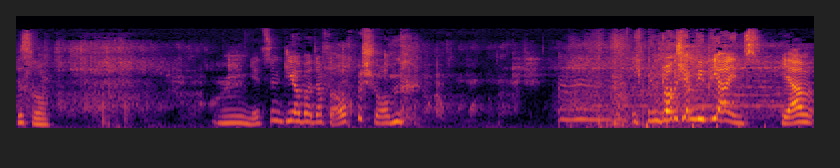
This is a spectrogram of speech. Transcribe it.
Ist so. Hm, Jetzt sind die aber dafür auch gestorben. Hm, Ich bin, glaube ich, MVP 1. Ja,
